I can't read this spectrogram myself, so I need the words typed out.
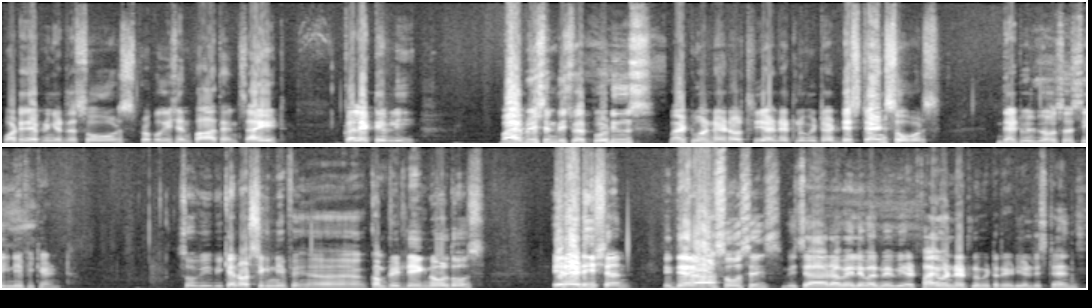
what is happening at the source, propagation path and site collectively vibration which were produced by 200 or 300 kilometer distant source that will be also significant. So, we, we cannot uh, completely ignore those. In addition, if there are sources which are available maybe at 500 kilometer radial distance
